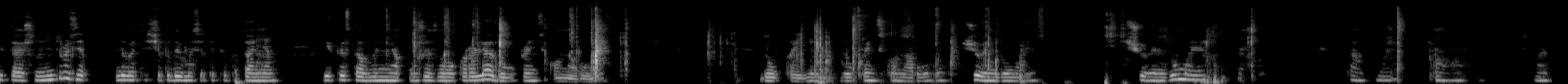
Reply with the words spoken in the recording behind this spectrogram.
Вітаю, шановні друзі. Давайте ще подивимося таке питання. Яке ставлення у жезлового короля до українського народу? До України, до українського народу. Що він думає? Що він думає? Так, ми ага. Ми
